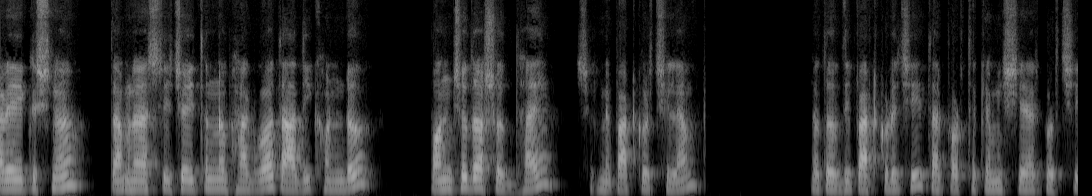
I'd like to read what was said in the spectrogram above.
হরে কৃষ্ণ। আমরা শ্রী চৈতন্য ভাগবত আদি খণ্ড পঞ্চদশ অধ্যায়, সেখানে পাঠ করছিলাম। যত অবধি পাঠ করেছি, তারপর থেকে আমি শেয়ার করছি।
